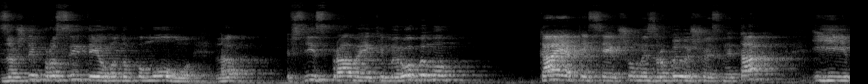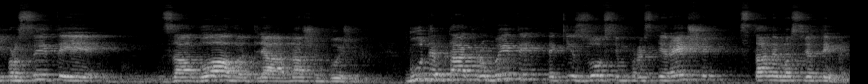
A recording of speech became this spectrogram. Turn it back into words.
завжди просити Його допомогу на всі справи, які ми робимо, каятися, якщо ми зробили щось не так, і просити за благо для наших ближніх. Будемо так робити, такі зовсім прості речі, станемо святими.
